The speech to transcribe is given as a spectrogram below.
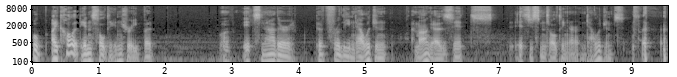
Well, I call it insult to injury, but uh, it's neither uh, for the intelligent among us. It's it's just insulting our intelligence.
